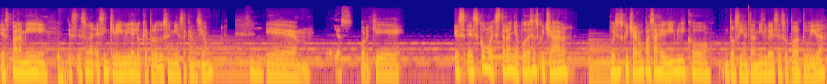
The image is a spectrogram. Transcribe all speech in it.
es para mí, es, es, increíble lo que produce en mí esa canción. Eh, porque es, es, como extraño, puedes escuchar, puedes escuchar un pasaje bíblico 200 mil veces o toda tu vida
